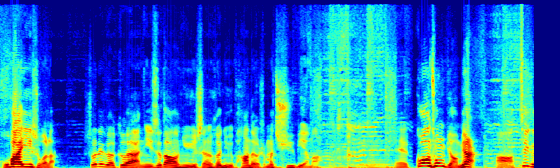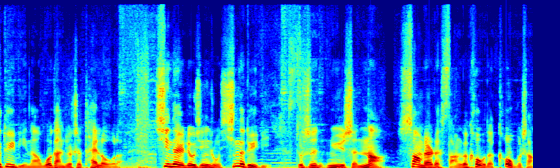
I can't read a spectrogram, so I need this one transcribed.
胡八一说了，说这个哥啊，你知道女神和女胖子有什么区别吗？呃，光从表面啊，这个对比呢，我感觉是太 low 了。现在流行一种新的对比，就是女神呐，上边的三个扣子扣不上；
